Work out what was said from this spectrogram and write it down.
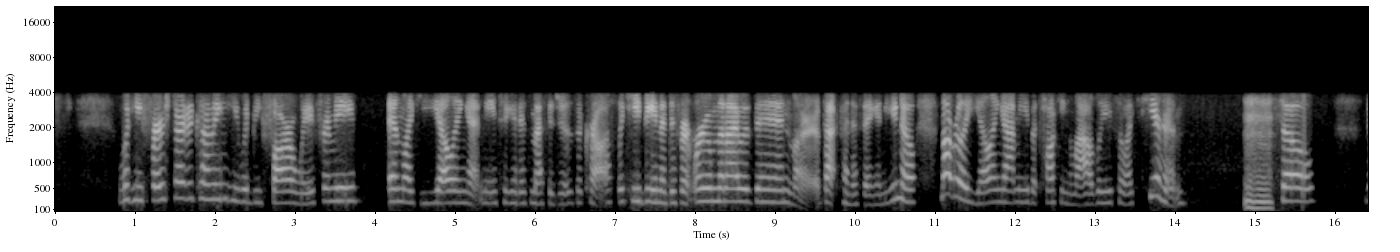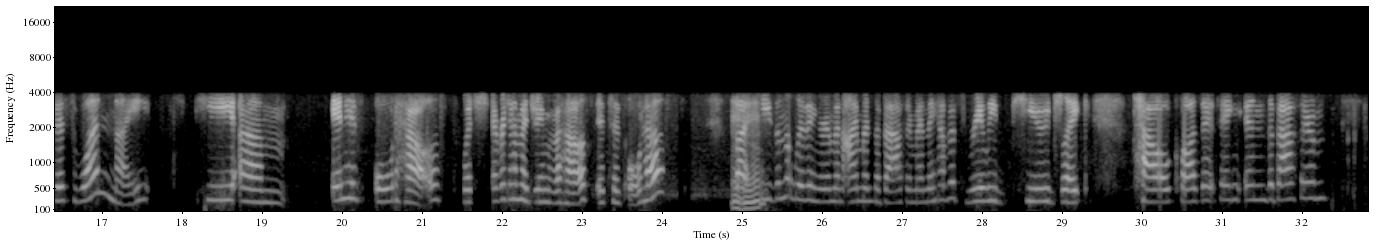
when he first started coming, he would be far away from me and like yelling at me to get his messages across. Like he'd be in a different room than I was in or that kind of thing. And you know, not really yelling at me but talking loudly so I could hear him. Mhm. So this one night he um in his old house, which every time I dream of a house, it's his old house. But Mhm. he's in the living room and I'm in the bathroom and they have this really huge like towel closet thing in the bathroom.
